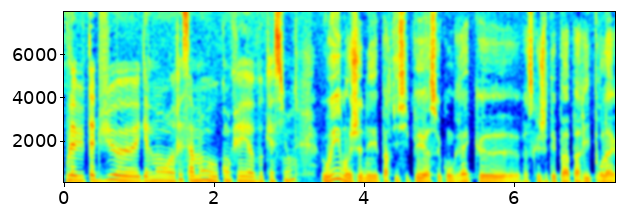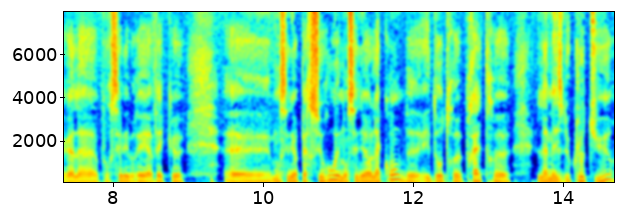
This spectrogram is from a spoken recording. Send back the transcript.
Vous l'avez peut-être vu euh, également récemment au congrès euh, Vocation Oui, moi je n'ai participé à ce congrès que parce que j'étais pas à Paris pour, célébrer avec monseigneur Perceroux et monseigneur Lacombe et d'autres prêtres la messe de clôture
